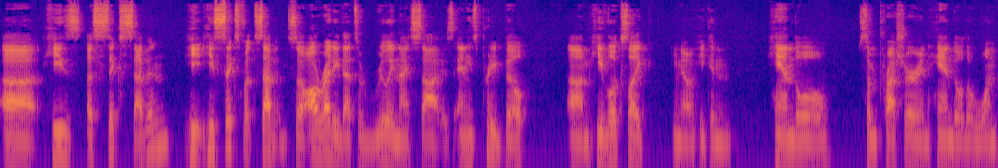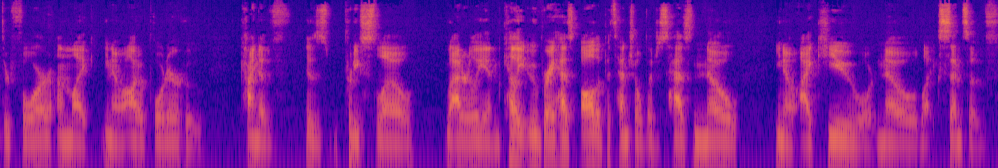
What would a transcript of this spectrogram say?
uh, he's a six seven. He, he's six foot seven so already that's a really nice size and he's pretty built. Um, he looks like you know he can handle some pressure and handle the one through four unlike you know otto porter who kind of is pretty slow laterally, and Kelly Oubre has all the potential, but just has no, you know, IQ or no like sense of,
